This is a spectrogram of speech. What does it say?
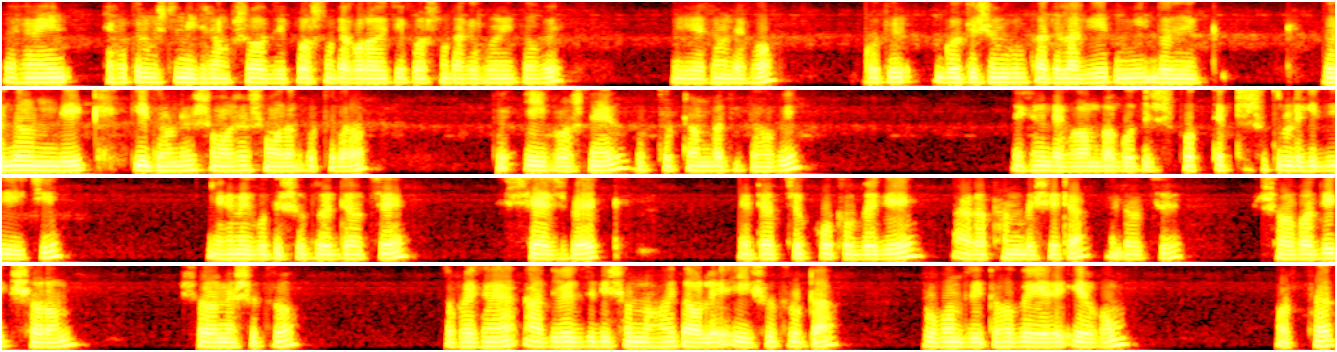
এখানে একাত্তর পৃষ্ঠার নিচের অংশ যে প্রশ্নটা করা হয়েছে প্রশ্নটাকে পরিণত হবে। এই যে এখানে দেখো, গতি গতি সমীকরণ কাজে লাগিয়ে তুমি দৈনিক, দৈনন্দিন কি ধরনের সমস্যার সমাধান করতে পারো। তো এই প্রশ্নের উত্তরটা আমরা দিতে হবে। এখানে দেখো আমরা গতির প্রত্যেকটা সূত্র লিখে দিয়েছি। এখানে গতির সূত্র এটা হচ্ছে শেষ বেগ, এটা হচ্ছে কত বেগে আঘাত হানবে সেটা, এটা হচ্ছে সর্বাধিক স্মরণ স্মরণের সূত্র। তারপর এখানে আদিবেগ যদি শূন্য হয় তাহলে এই সূত্রটা রূপান্তরিত হবে এরকম। অর্থাৎ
